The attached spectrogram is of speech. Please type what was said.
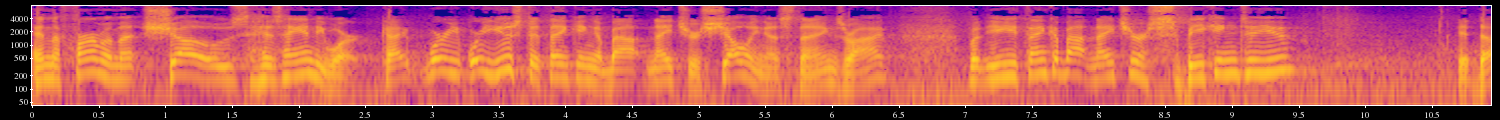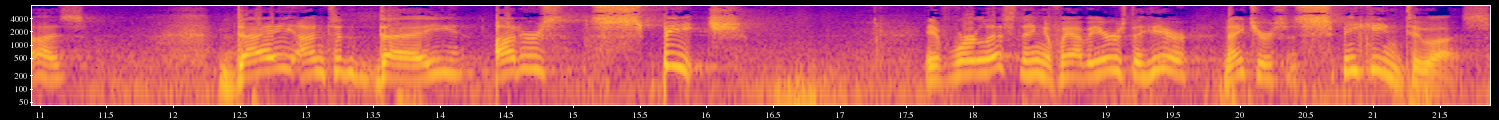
And the firmament shows his handiwork. Okay? We're, we're used to thinking about nature showing us things, right? But do you think about nature speaking to you? It does. Day unto day utters speech. If we're listening, if we have ears to hear, nature's speaking to us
